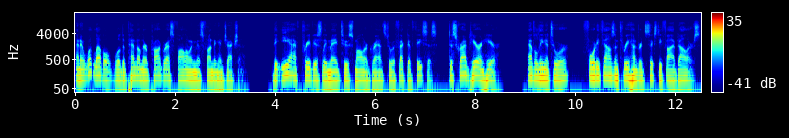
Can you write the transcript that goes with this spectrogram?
and at what level, will depend on their progress following this funding injection. The EIF previously made two smaller grants to effective thesis, described here and here. Evelina Tour, $40,365,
